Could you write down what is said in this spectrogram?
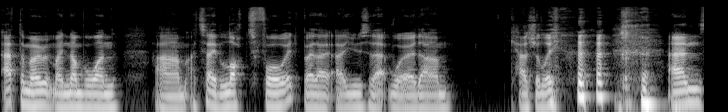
at the moment my number one. Um, I'd say locked forward, but I, I use that word um, casually. and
